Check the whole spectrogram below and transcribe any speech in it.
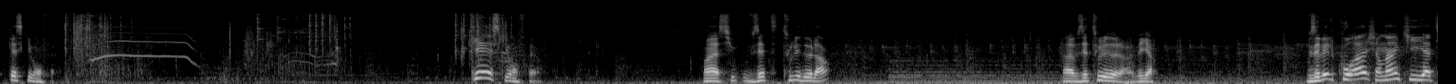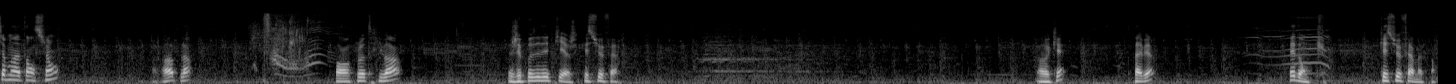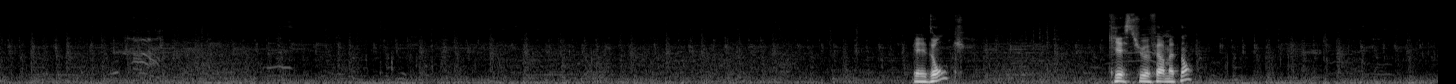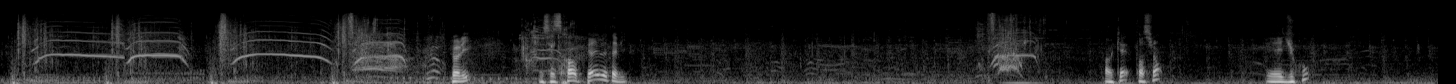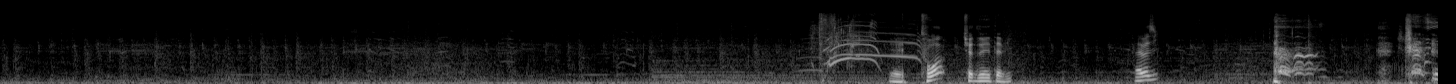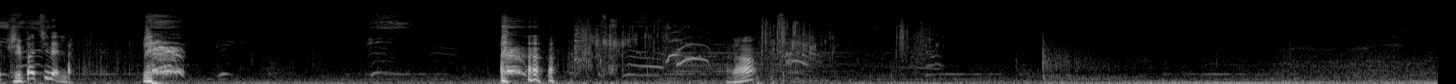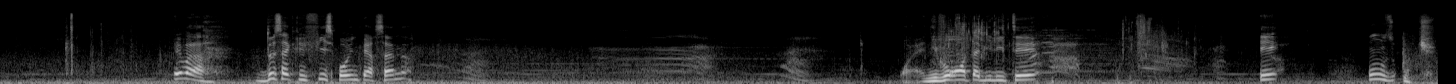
Qu'est-ce qu'ils vont faire? Qu'est-ce qu'ils vont faire? Voilà, si vous êtes tous les deux là. Voilà, vous êtes tous les deux là, les gars. Vous avez le courage, il y en a un qui attire mon attention. Hop là. Pendant que l'autre y va. J'ai posé des pièges, qu'est-ce que tu veux faire? Ok. Très bien. Et donc, qu'est-ce que tu veux faire maintenant? Et donc Qu'est-ce que tu veux faire maintenant? Joli. Et ça sera au péril de ta vie. Ok, attention. Et du coup Et toi, tu as donné ta vie. Allez, vas-y. J'ai pas de tunnel, là. voilà. Et voilà. Deux sacrifices pour une personne. niveau rentabilité. Et 11 hooks.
